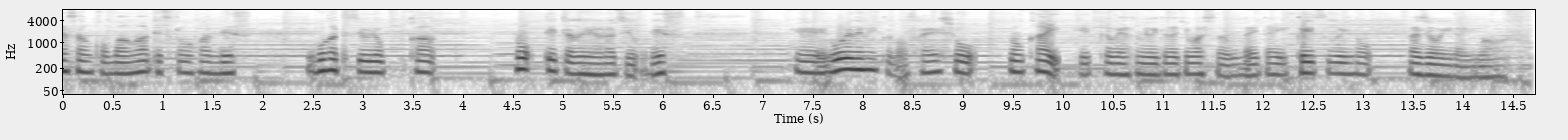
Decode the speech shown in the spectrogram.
皆さんこんばんは、鉄道ファンです。5月14日のてっちゃんの部屋ラジオです。えー、ゴールデンウィークの最初の回、えー、お休みをいただきましたので、だいたい1ヶ月ぶりのラジオになります。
